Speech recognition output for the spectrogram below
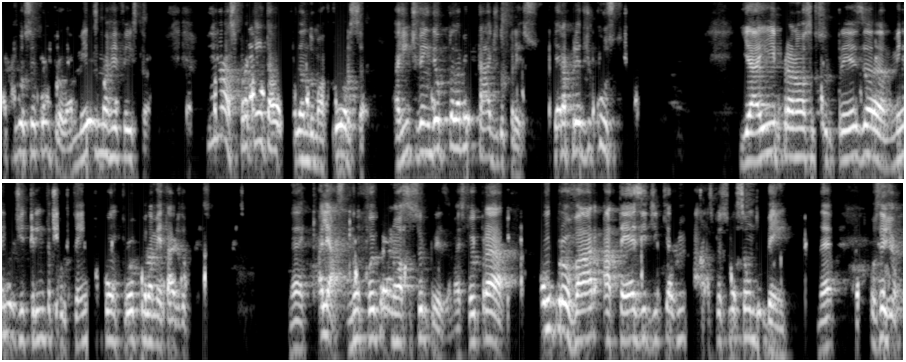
a que você comprou, a mesma refeição. Mas, para quem estava precisando de uma força, a gente vendeu pela metade do preço, que era preço de custo. E aí, para nossa surpresa, menos de 30% comprou pela metade do preço. Né? Aliás, não foi para nossa surpresa, mas foi para comprovar a tese de que as, as pessoas são do bem. Né? Ou seja,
